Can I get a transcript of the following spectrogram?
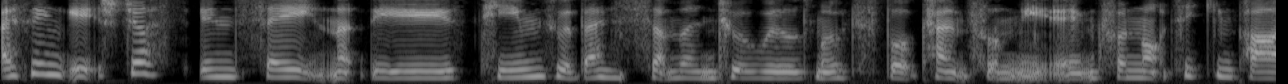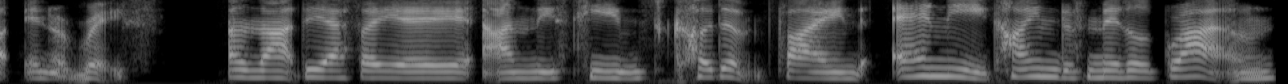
I think it's just insane that these teams were then summoned to a World Motorsport Council meeting for not taking part in a race, and that the FIA and these teams couldn't find any kind of middle ground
